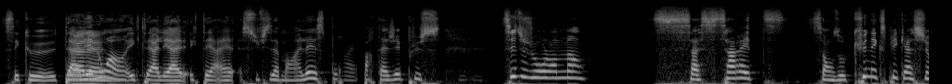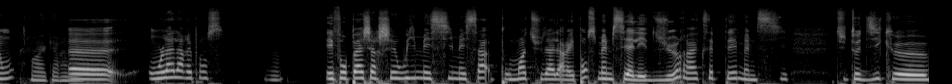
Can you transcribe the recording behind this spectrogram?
c'est que tu es allé loin et que tu es, suffisamment à l'aise pour Ouais. partager plus. Si du jour au lendemain, ça s'arrête sans aucune explication, Ouais, euh, on a la réponse. Mm. Et faut pas chercher oui, mais si, mais ça. Pour moi, tu l'as la réponse, même si elle est dure à accepter, même si tu te dis que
